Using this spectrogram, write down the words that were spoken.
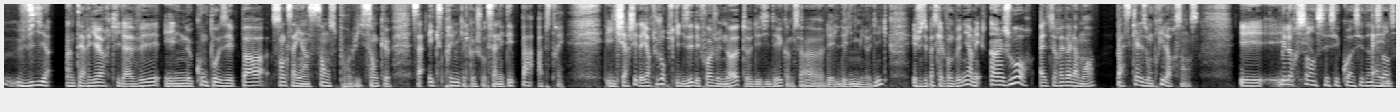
vie intérieure qu'il avait et il ne composait pas sans que ça ait un sens pour lui, sans que ça exprime quelque chose. Ça n'était pas abstrait. il cherchait d'ailleurs toujours, puisqu'il disait des fois je note des idées comme ça, euh, des, des lignes mélodiques, et je sais pas ce qu'elles vont devenir, mais un jour elles se révèlent à moi parce qu'elles ont pris leur sens. Et, mais leur sens, c'est quoi? C'est un eh, sens?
